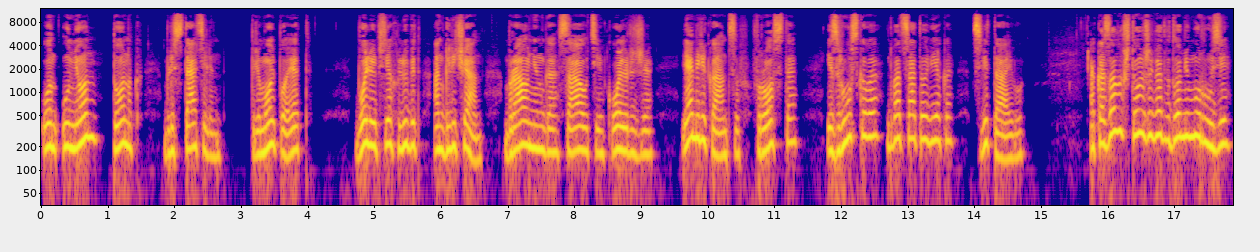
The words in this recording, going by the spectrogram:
Он умен, тонок, блистателен, прямой поэт. Более всех любит англичан, Браунинга, Саути, Колриджа и американцев, Фроста, из русского XX века Цветаеву. Оказалось, что он живет в доме Мурузи,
